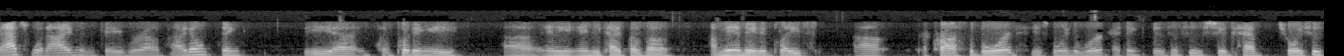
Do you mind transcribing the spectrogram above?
that's what I'm in favor of. I don't think the uh, putting a uh, any any type of a, a mandate in place uh, across the board is going to work. I think businesses should have choices,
